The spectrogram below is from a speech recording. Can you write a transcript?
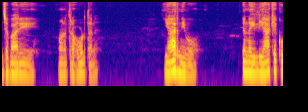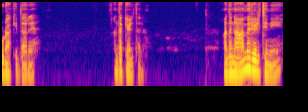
ಜಬಾರಿ ಅವನ ಹತ್ರ ಓಡ್ತಾನೆ ಯಾರು ನೀವು? ನನ್ನ ಇಲ್ಲಿ ಯಾಕೆ ಕೂಡ ಹಾಕಿದ್ದಾರೆ? ಅಂತ ಕೇಳ್ತಾನೆ. ಅದನ್ನು ಆಮೇಲೆ ಹೇಳ್ತೀನಿ.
